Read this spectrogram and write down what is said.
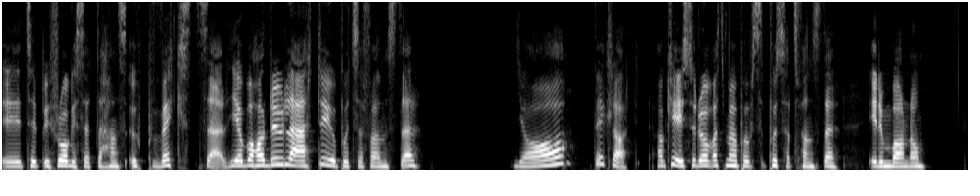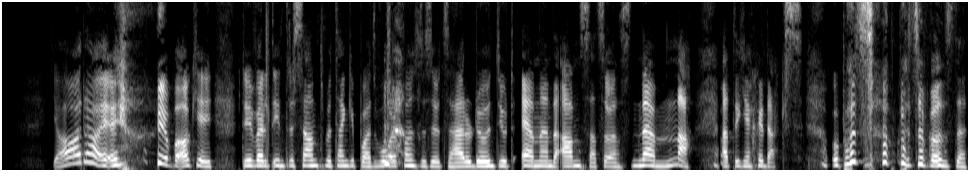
eh, typ ifrågasätta hans uppväxt. Så här. Jag bara, har du lärt dig att putsa fönster? Ja, det är klart. Okej, så du har varit med och putsat fönster i din barndom? Ja, det har jag. Jag bara, okej, det är väldigt intressant med tanke på att våra fönster ser ut så här och du har inte gjort en enda ansats att ens nämna att det kanske är dags att putsa, putsa fönster.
